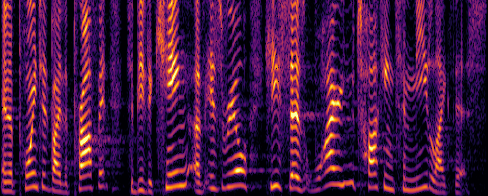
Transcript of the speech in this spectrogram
and appointed by the prophet to be the king of Israel. He says, Why are you talking to me like this?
